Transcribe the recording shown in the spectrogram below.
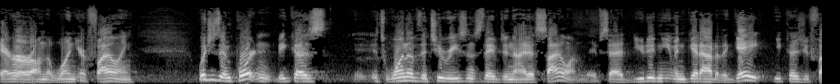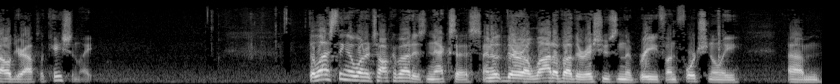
error on the one year filing, which is important because it's one of the two reasons they've denied asylum. They've said you didn't even get out of the gate because you filed your application late. The last thing I want to talk about is Nexus. I know there are a lot of other issues in the brief, unfortunately, um,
